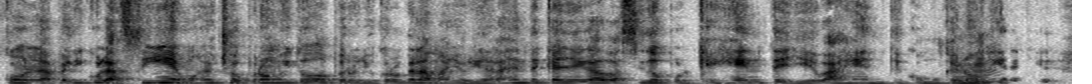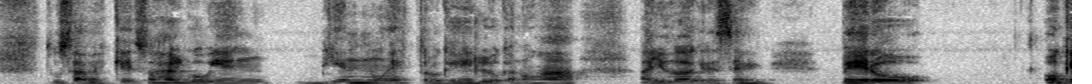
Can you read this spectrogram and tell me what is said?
con la película sí hemos hecho promo y todo, pero yo creo que la mayoría de la gente que ha llegado ha sido porque gente lleva gente, como que no tiene que, tú sabes que eso es algo bien, bien nuestro, que es lo que nos ha ayudado a crecer. Pero, ok,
